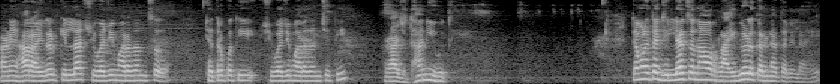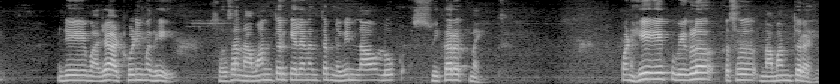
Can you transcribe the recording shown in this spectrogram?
आणि हा रायगड किल्ला शिवाजी महाराजांचं छत्रपती शिवाजी महाराजांची ती राजधानी होती. त्यामुळे त्या जिल्ह्याचं नाव रायगड करण्यात आलेलं आहे. म्हणजे माझ्या आठवणीमध्ये सहसा नामांतर केल्यानंतर नवीन नाव लोक स्वीकारत नाहीत. पण हे एक वेगळं असं नामांतर आहे.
